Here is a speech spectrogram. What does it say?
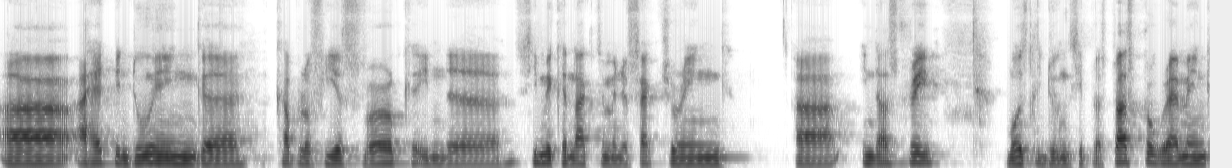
Uh, I had been doing a couple of years' work in the semiconductor manufacturing uh, industry, mostly doing C++ programming.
